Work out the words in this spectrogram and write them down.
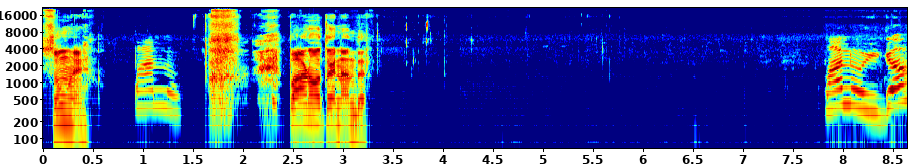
શું હે? પાનું પાણો હતો એના અંદર. પાનું ઈ ગયો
